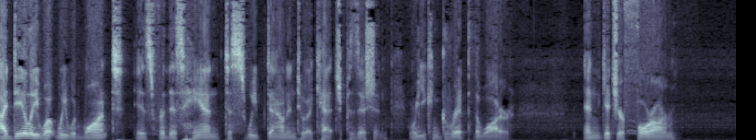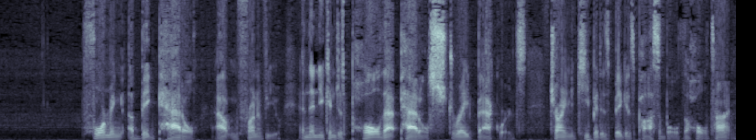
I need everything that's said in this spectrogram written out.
Ideally, what we would want is for this hand to sweep down into a catch position where you can grip the water and get your forearm forming a big paddle out in front of you. And then you can just pull that paddle straight backwards, trying to keep it as big as possible the whole time.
